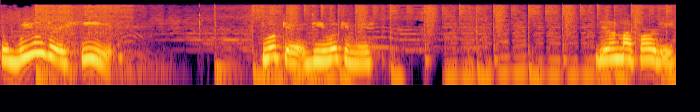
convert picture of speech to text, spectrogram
The wheels are heat. Look at do you look at me. You're in my party.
